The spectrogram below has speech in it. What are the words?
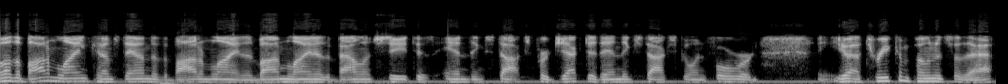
Well, the bottom line comes down to the bottom line. The bottom line of the balance sheet is ending stocks, projected ending stocks going forward. You have three components of that.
